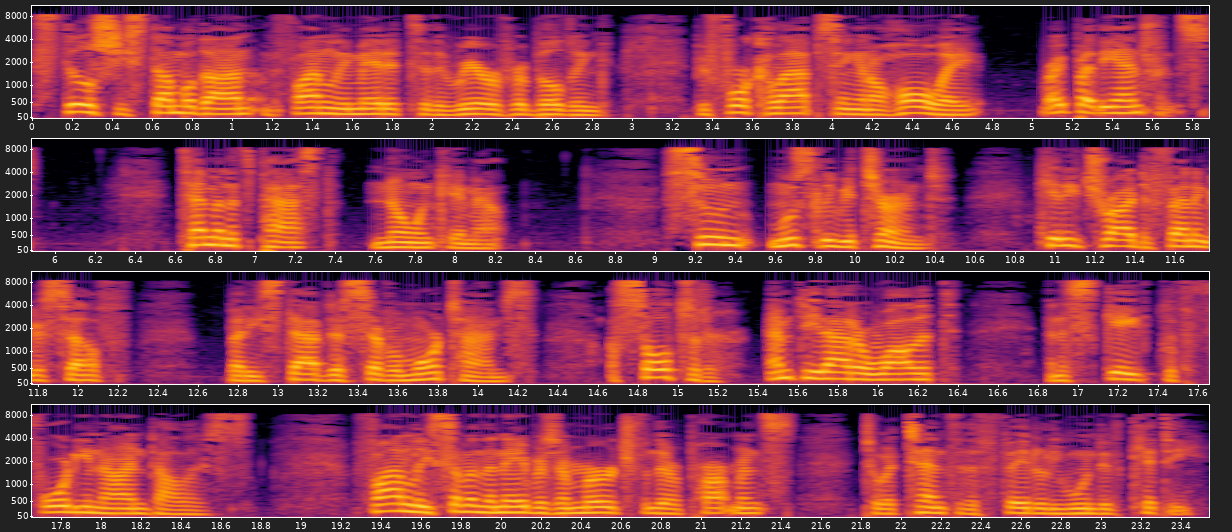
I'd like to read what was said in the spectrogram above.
Still, she stumbled on and finally made it to the rear of her building before collapsing in a hallway right by the entrance. Ten minutes passed, no one came out. Soon, Moseley returned. Kitty tried defending herself, but he stabbed her several more times, assaulted her, emptied out her wallet, and escaped with $49. Finally, some of the neighbors emerged from their apartments to attend to the fatally wounded Kitty.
